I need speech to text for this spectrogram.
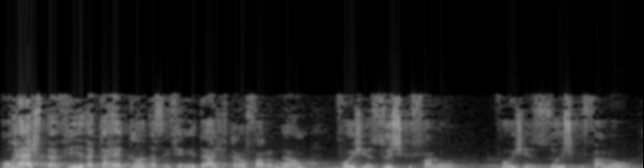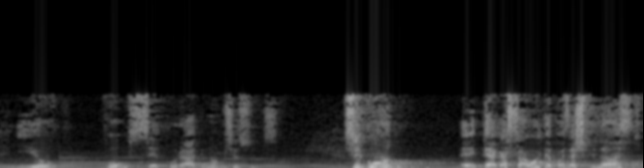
por resto da vida carregando essa enfermidade. Então eu falo, não, foi Jesus que falou, foi Jesus que falou, e eu vou ser curado em nome de Jesus. Segundo, ele pega a saúde depois as finanças.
